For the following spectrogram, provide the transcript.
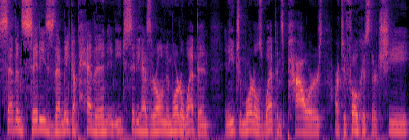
seven cities that make up heaven, and each city has their own immortal weapon, and each immortal's weapons powers are to focus their chi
